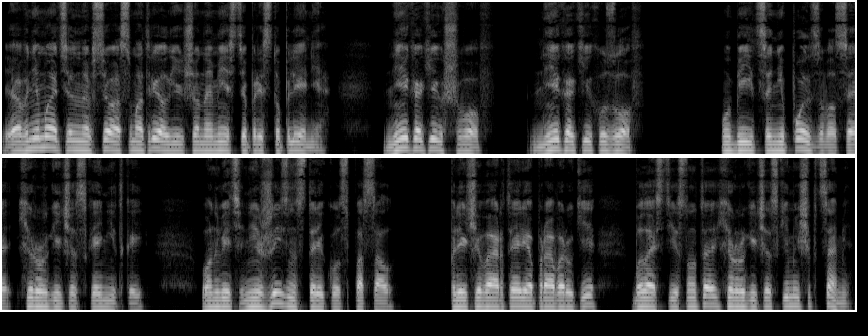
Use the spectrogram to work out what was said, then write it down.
«Я внимательно все осмотрел еще на месте преступления. Никаких швов, никаких узлов». Убийца не пользовался хирургической ниткой. Он ведь не жизнь старику спасал. Плечевая артерия правой руки была стиснута хирургическими щипцами.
